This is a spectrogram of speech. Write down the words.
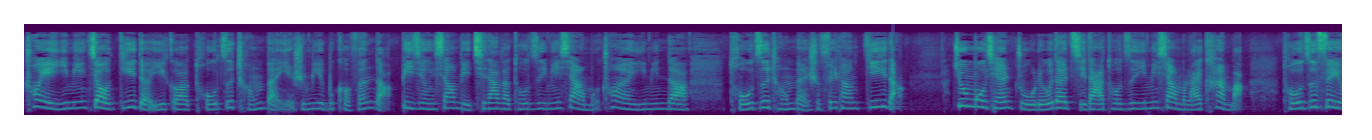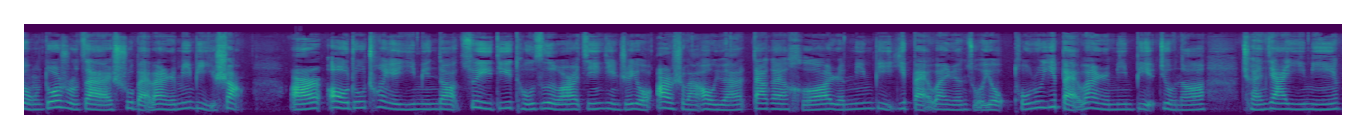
创业移民较低的一个投资成本也是密不可分的。毕竟，相比其他的投资移民项目，创业移民的投资成本是非常低的。就目前主流的几大投资移民项目来看吧，投资费用多数在数百万人民币以上，而澳洲创业移民的最低投资额仅仅只有二十万澳元，大概和人民币一百万元左右。投入一百万人民币就能全家移民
